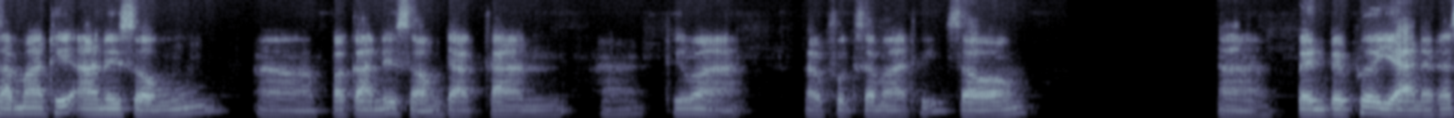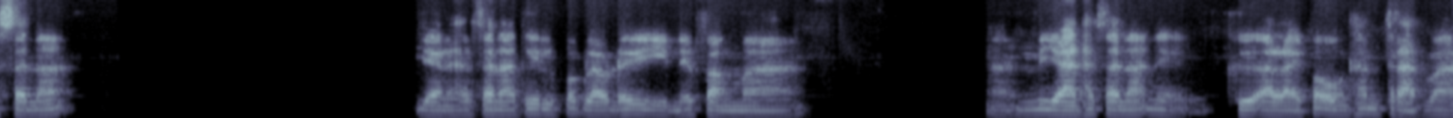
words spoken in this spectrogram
สมาธิอานิสงส์ประการที่สองจากการที่ว่าเราฝึกสมาธิสองเป็นไปเพื่อญาณทัศนะ ญาณทัศนะที่พวกเราได้ยินได้ฟังมาญาณทัศนะเนี่ยคืออะไรพระองค์ท่านตรัสว่า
